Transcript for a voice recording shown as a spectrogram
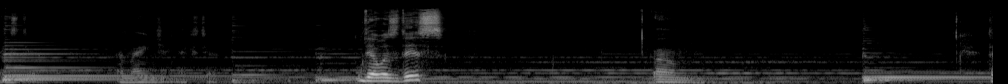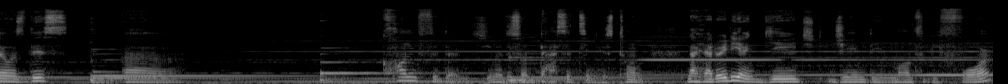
next year. I'm marrying you next year. There was this um there was this uh confidence, you know, this audacity in his tone. Now he had already engaged Jane the month before.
